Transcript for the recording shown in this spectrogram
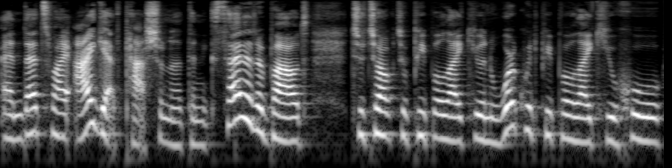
And that's why I get passionate and excited about to talk to people like you and work with people like you who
